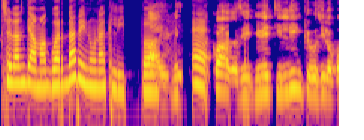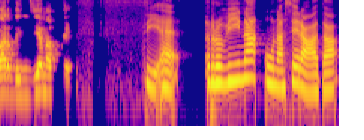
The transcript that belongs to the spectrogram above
ce l'andiamo a guardare in una clip. Vai, È, qua così mi metti il link così lo guardo insieme a te. sì, è Rovina una serata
